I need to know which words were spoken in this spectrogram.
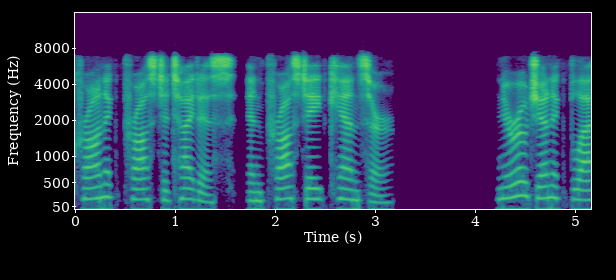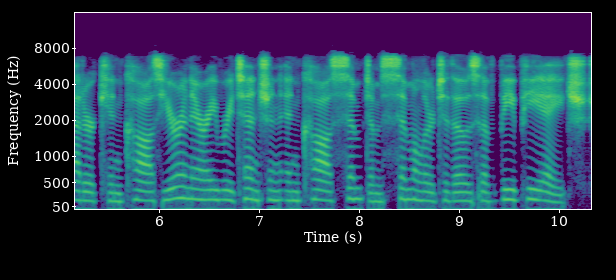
chronic prostatitis, and prostate cancer. Neurogenic bladder can cause urinary retention and cause symptoms similar to those of BPH.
